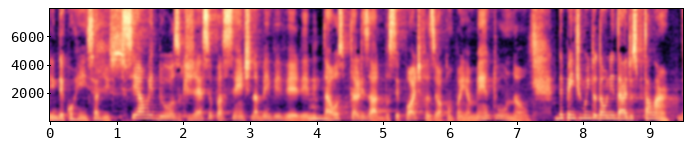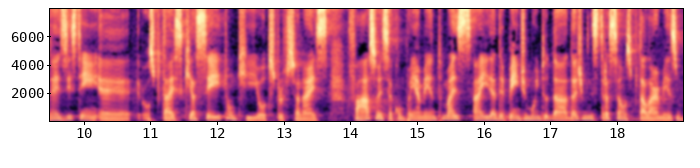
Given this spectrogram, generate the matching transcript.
em decorrência disso. Se é um idoso que já é seu paciente na Bem Viver, ele está uhum. hospitalizado, você pode fazer o acompanhamento ou não? Depende muito da unidade hospitalar. Né? Existem é, hospitais que aceitam que outros profissionais façam esse acompanhamento, mas aí depende muito da, da administração hospitalar mesmo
